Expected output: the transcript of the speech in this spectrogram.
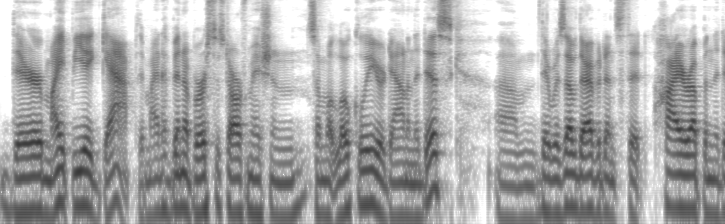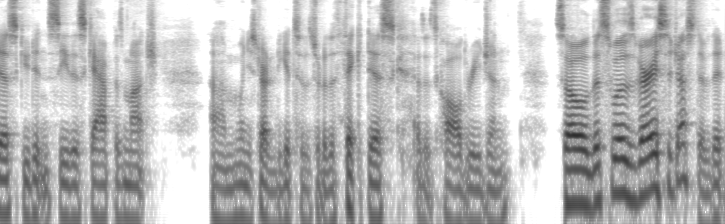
there might be a gap. There might have been a burst of star formation somewhat locally or down in the disk. Um, there was other evidence that higher up in the disk, you didn't see this gap as much um, when you started to get to the sort of the thick disk, as it's called, region. So this was very suggestive that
